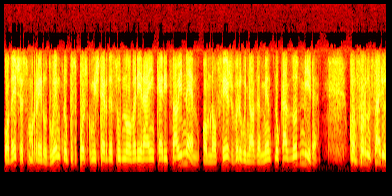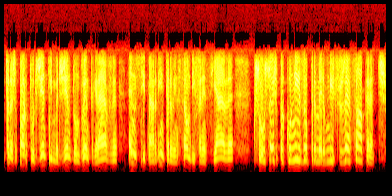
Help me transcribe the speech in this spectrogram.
Ou deixa-se morrer o doente no pressuposto que o Ministério da Saúde não abrirá inquéritos ao INEM, como não fez, vergonhosamente, no caso de Odmira? Quando for necessário o transporte urgente e emergente de um doente grave, a necessitar de intervenção diferenciada, que soluções preconiza o Primeiro-Ministro José Sócrates?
